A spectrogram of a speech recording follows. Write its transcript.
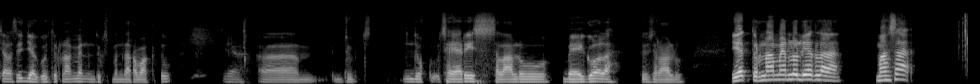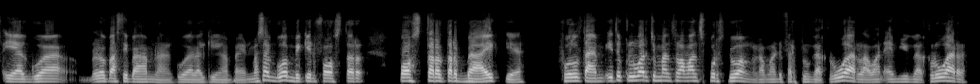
Chelsea jago turnamen untuk sementara waktu. Yeah. um, untuk untuk series selalu bego lah itu selalu. Ya turnamen lu lihat lah. Masa ya gue lo pasti paham lah gue lagi ngapain. Masa gue bikin poster poster terbaik ya full time. Itu keluar cuma lawan Spurs doang. Lawan Liverpool nggak keluar lawan MU nggak keluar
